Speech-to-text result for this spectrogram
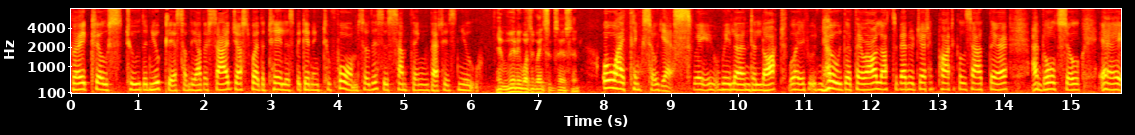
very close to the nucleus on the other side, just where the tail is beginning to form. So this is something that is new. It really was a great success then. Oh, I think so, yes. We, we learned a lot. We know that there are lots of energetic particles out there, and also uh,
